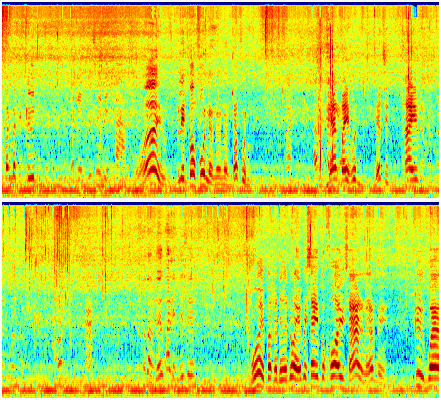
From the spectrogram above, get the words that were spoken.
บมันมันสิตื่นแต่เล่นซื่อๆเล่นปลาโอ้ยไปเล่นป้องฝุ่นนั่นนั่นถ้าฝุ่นเอาย่างไปฝุ่นเดี๋ยวสิไทยก็ต้องเลิกมาเล่นซื่อโอ้ยปลากระเดิดหน่อยเอาไปใส่ปลาคออยู่ซ่านั่นนะครับนี่คือกว่าๆ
